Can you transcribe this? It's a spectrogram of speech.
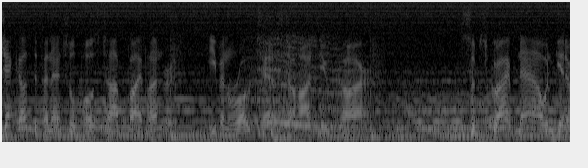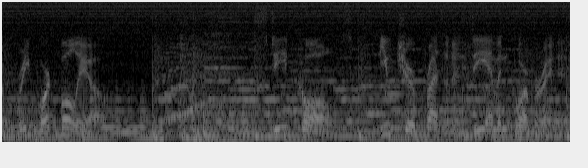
Check out the Financial Post Top 500. Even road test a hot new car. Subscribe now and get a free portfolio. Steve Coles, future president, DM Incorporated.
